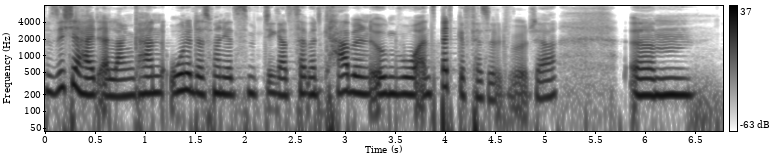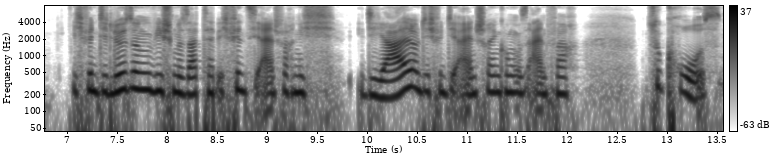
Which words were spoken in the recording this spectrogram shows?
Sicherheit erlangen kann, ohne dass man jetzt mit, die ganze Zeit mit Kabeln irgendwo ans Bett gefesselt wird, ja. Ähm, ich finde die Lösung, wie ich schon gesagt habe, ich finde sie einfach nicht ideal und ich finde die Einschränkung ist einfach zu groß.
